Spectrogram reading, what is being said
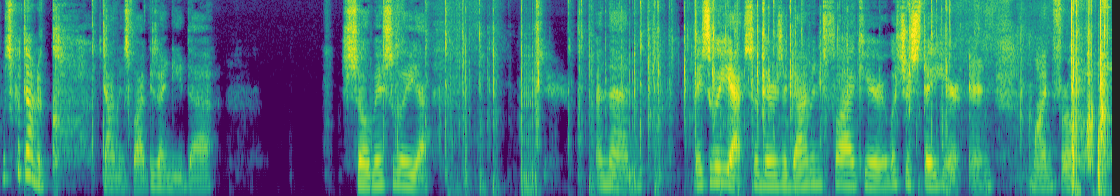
let's put down a diamond flag, because I need that. So basically, yeah. And then, basically, yeah, so there's a diamond flag here. Let's just stay here and mine for a while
